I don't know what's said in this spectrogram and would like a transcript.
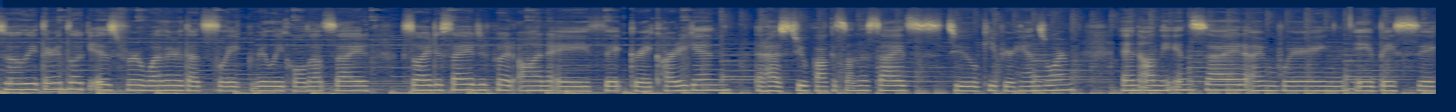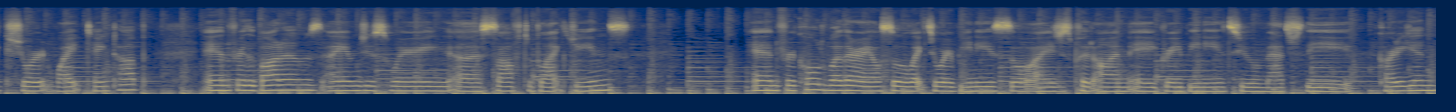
So the third look is for weather that's like really cold outside. So I decided to put on a thick gray cardigan that has two pockets on the sides to keep your hands warm. And on the inside, I'm wearing a basic short white tank top and for the bottoms, I am just wearing uh, soft black jeans. And for cold weather, I also like to wear beanies, so I just put on a gray beanie to match the cardigan.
